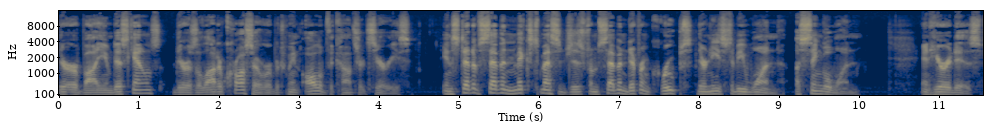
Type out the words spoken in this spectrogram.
There are volume discounts. There is a lot of crossover between all of the concert series. Instead of seven mixed messages from seven different groups, there needs to be one, a single one. And here it is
